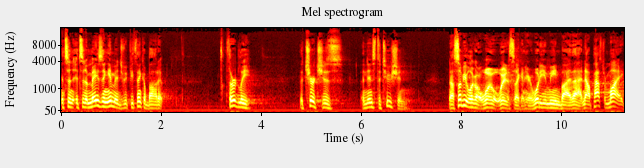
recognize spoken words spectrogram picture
It's an, it's an amazing image if you think about it. Thirdly, the church is an institution. Now, some people are going, whoa, wait a second here. What do you mean by that? Now, Pastor Mike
